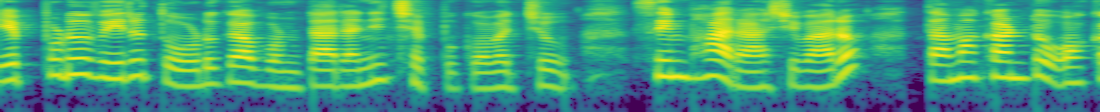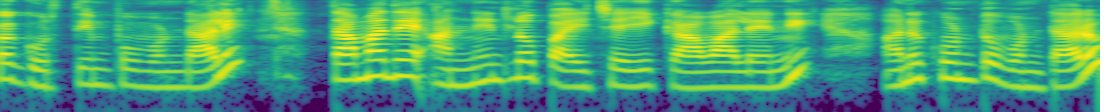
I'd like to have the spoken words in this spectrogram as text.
ఎప్పుడూ వీరు తోడుగా ఉంటారని చెప్పుకోవచ్చు. సింహ రాశి వారు తమకంటూ ఒక గుర్తింపు ఉండాలి. తమదే అన్నింట్లో పై చేయి కావాలని అనుకుంటూ ఉంటారు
